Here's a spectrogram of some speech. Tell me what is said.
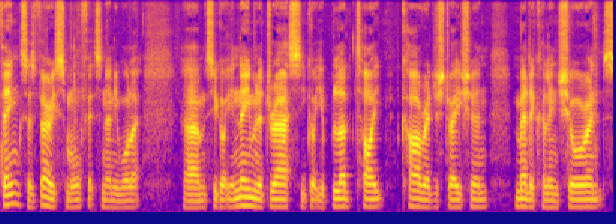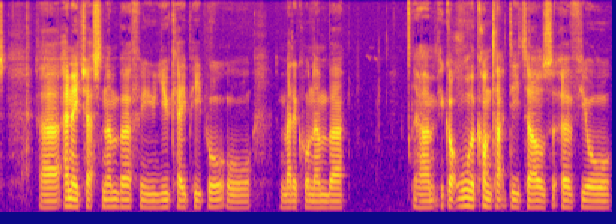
thing, so it's very small, fits in any wallet. Um, so you've got your name and address, you've got your blood type, car registration, medical insurance, uh, NHS number for you UK people or medical number. Um, you've got all the contact details of your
